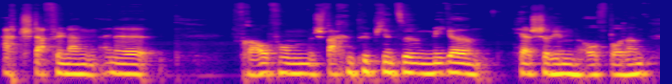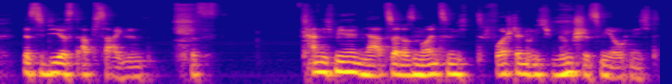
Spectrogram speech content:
acht Staffeln lang eine Frau vom schwachen Püppchen zur Mega-Herrscherin aufgebaut haben, dass sie die erst absageln. Das kann ich mir im Jahr 2019 nicht vorstellen und ich wünsche es mir auch nicht.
